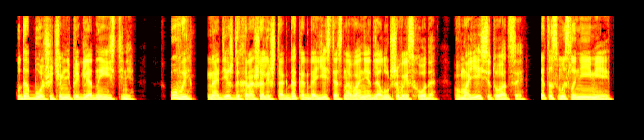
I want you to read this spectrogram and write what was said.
куда больше, чем неприглядной истине. Увы, надежда хороша лишь тогда, когда есть основания для лучшего исхода. В моей ситуации это смысла не имеет.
